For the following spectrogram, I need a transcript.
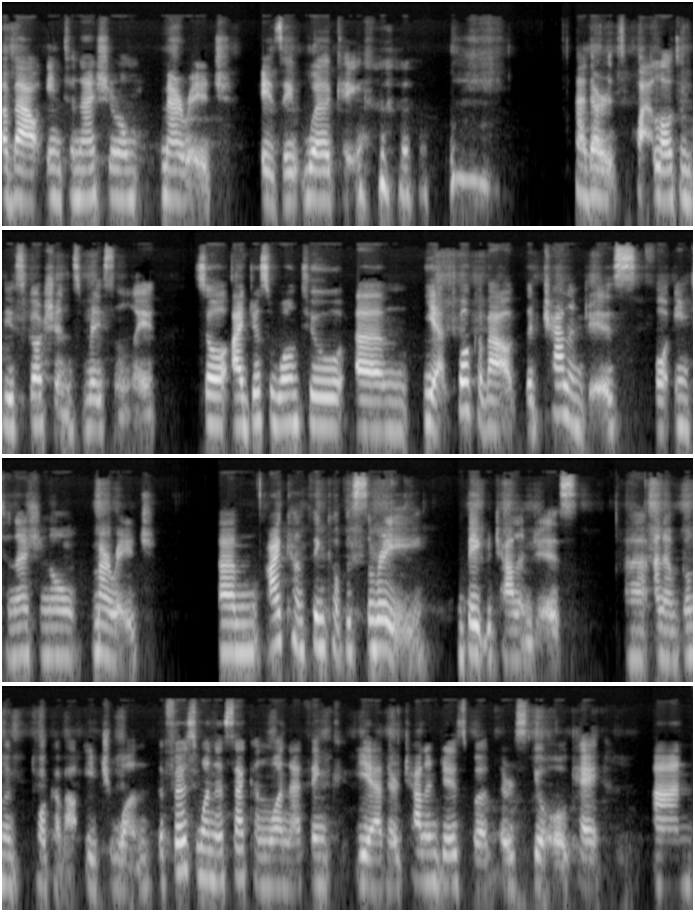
about international marriage. Is it working? and there is quite a lot of discussions recently so I just want to, um, yeah, talk about the challenges for international marriage. Um, I can think of three big challenges, uh, and I'm going to talk about each one. The first one and second one, I think, yeah, they're challenges, but they're still okay. And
